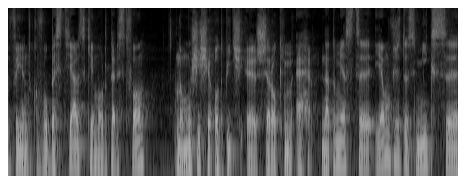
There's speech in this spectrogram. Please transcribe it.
wyjątkowo bestialskie morderstwo no, musi się odbić e, szerokim echem. Natomiast e, ja mówię, że to jest miks e,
